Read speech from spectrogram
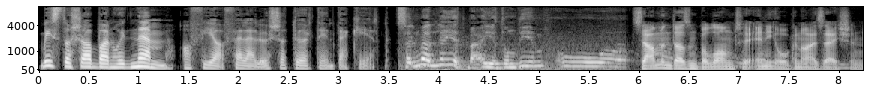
biztos abban, hogy nem a fia felelős a történtekért. Salman doesn't belong to any organization,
